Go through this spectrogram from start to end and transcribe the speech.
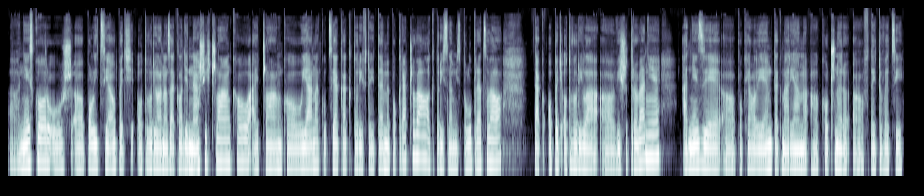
Neskôr už e, policia opäť otvorila na základe našich článkov, aj článkov Jana Kuciaka, ktorý v tej téme pokračoval a ktorý s nami spolupracoval, tak opäť otvorila e, vyšetrovanie a dnes je, e, pokiaľ viem, tak Marian Kočner v tejto veci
